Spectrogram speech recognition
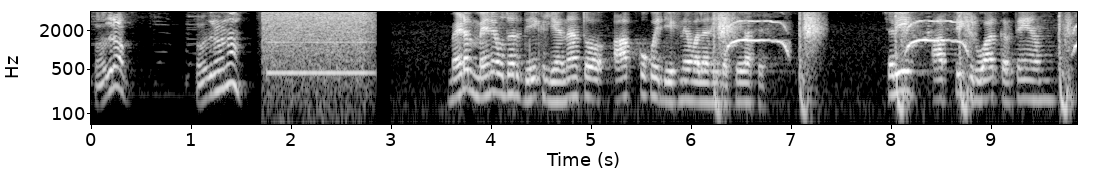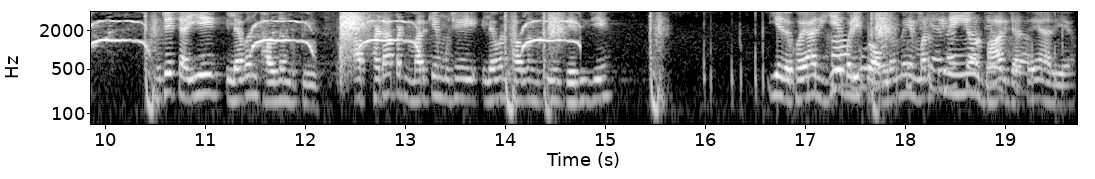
समझ रहे हो समझ रहे हो ना? मैडम मैंने उधर देख लिया ना तो आपको कोई देखने वाला नहीं बचेगा फिर। चलिए आपसे शुरुआत करते हैं हम। मुझे चाहिए इलेवन थाउज़ेंड रुपीज़ आप फटाफट मर के मुझे इलेवन थाउज़ेंड रुपीज़ दे दीजिए। ये देखो यार ये हाँ, बड़ी प्रॉब्लम है। मरती नहीं है और भाग जाते हैं यार ये।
